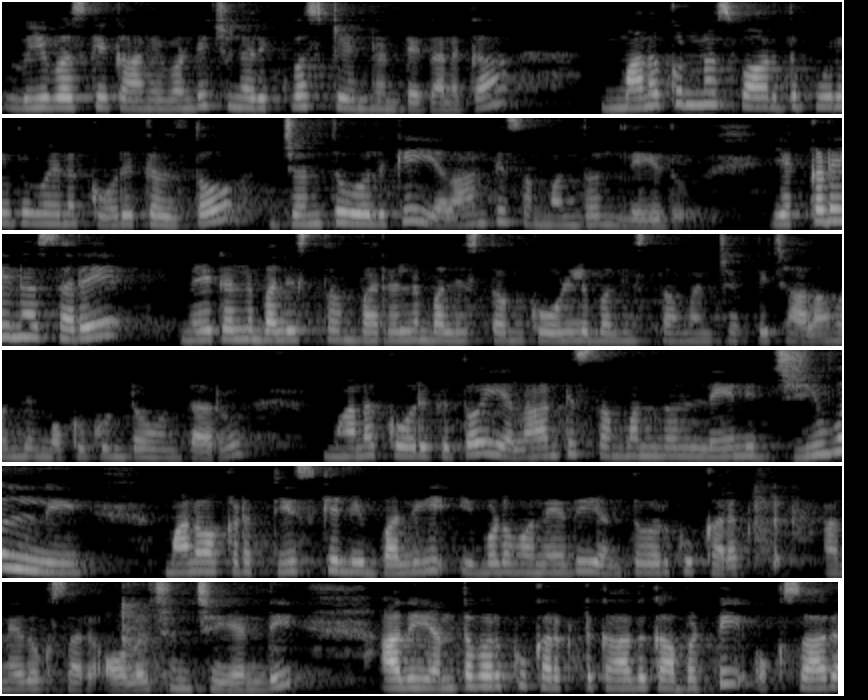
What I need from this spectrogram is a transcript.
వ్యూవర్స్కి కానివ్వండి చిన్న రిక్వెస్ట్ ఏంటంటే కనుక మనకున్న స్వార్థపూరితమైన కోరికలతో జంతువులకి ఎలాంటి సంబంధం లేదు. ఎక్కడైనా సరే మేకల్ని బలిస్తాం బర్రెల్ని బలిస్తాం కోళ్ళని బలిస్తాం అని చెప్పి చాలామంది మొక్కుకుంటూ ఉంటారు. మన కోరికతో ఎలాంటి సంబంధం లేని జీవుల్ని మనం అక్కడ తీసుకెళ్ళి బలి ఇవ్వడం అనేది ఎంతవరకు కరెక్ట్ అనేది ఒకసారి ఆలోచన చేయండి. అది ఎంతవరకు కరెక్ట్ కాదు కాబట్టి ఒకసారి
